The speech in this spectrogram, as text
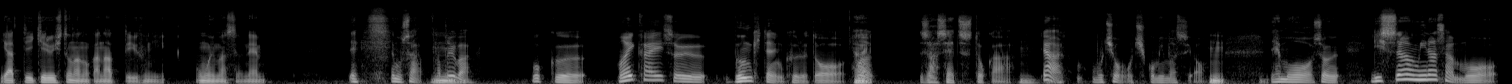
やっていける人なのかなっていうふうに思いますよね。でもさ例えば、うん僕毎回そういう分岐点来ると、はい。まあ、挫折とか、うん。いやもちろん落ち込みますよ、うん。でもそういうリスナーの皆さんも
